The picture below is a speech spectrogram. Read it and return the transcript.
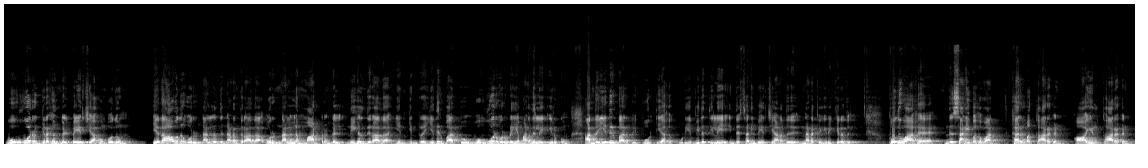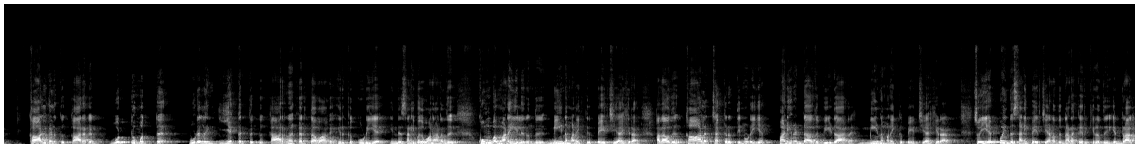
ஒவ்வொரு கிரகங்கள் பயிற்சியாகும் போதும் ஏதாவது ஒரு நல்லது நடந்திராதா ஒரு நல்ல மாற்றங்கள் நிகழ்ந்திராதா என்கின்ற எதிர்பார்ப்பு ஒவ்வொருவருடைய மனதிலே இருக்கும். அந்த எதிர்பார்ப்பை பூர்த்தியாகக்கூடிய விதத்திலே இந்த சனிப்பெயர்ச்சியானது நடக்க இருக்கிறது. பொதுவாக இந்த சனி பகவான் கர்ம காரகன் ஆயுள் காரகன் கால்களுக்கு காரகன் ஒட்டுமொத்த உடலின் இயக்கத்துக்கு காரண கர்த்தாவாக இருக்கக்கூடிய இந்த சனி பகவானானது கும்ப மனையிலிருந்து மீன மனைக்கு பயிற்சியாகிறார். அதாவது கால சக்கரத்தினுடைய பனிரெண்டாவது வீடான மீனமனைக்கு பயிற்சியாகிறார். ஸோ எப்போ இந்த சனி பயிற்சியானது நடக்க இருக்கிறது என்றால்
